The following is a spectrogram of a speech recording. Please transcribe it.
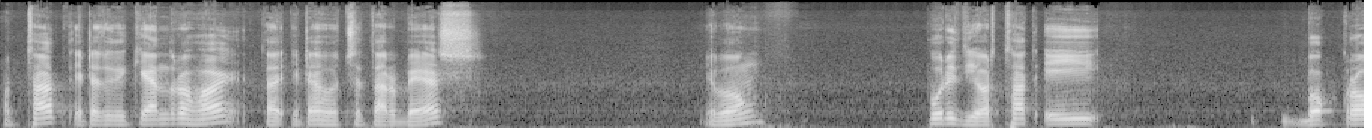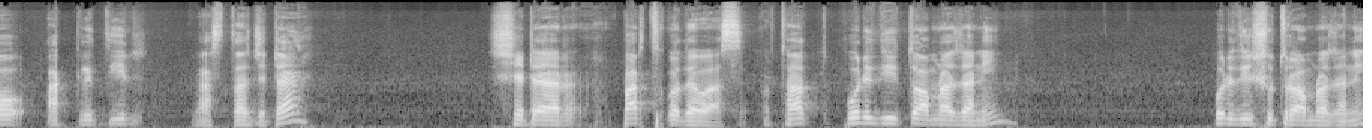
অর্থাৎ এটা যদি কেন্দ্র হয়, তা এটা হচ্ছে তার ব্যাস এবং পরিধি। অর্থাৎ এই বক্র আকৃতির রাস্তা যেটা সেটার পার্থক্য দেওয়া আছে। অর্থাৎ পরিধি তো আমরা জানি, পরিধির সূত্র আমরা জানি।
